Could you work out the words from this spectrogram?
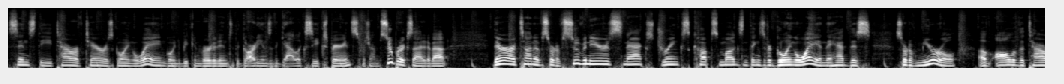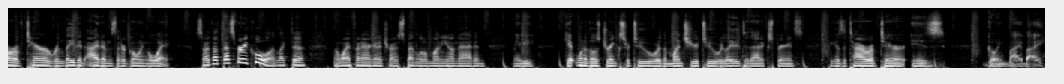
since the Tower of Terror is going away and going to be converted into the Guardians of the Galaxy experience, which I'm super excited about, there are a ton of sort of souvenirs, snacks, drinks, cups, mugs, and things that are going away. And they had this sort of mural of all of the Tower of Terror related items that are going away. So I thought that's very cool. I'd like to, my wife and I are going to try to spend a little money on that and maybe get one of those drinks or two or the munchie or two related to that experience because the Tower of Terror is going bye bye.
